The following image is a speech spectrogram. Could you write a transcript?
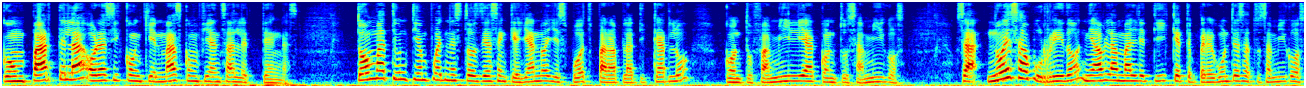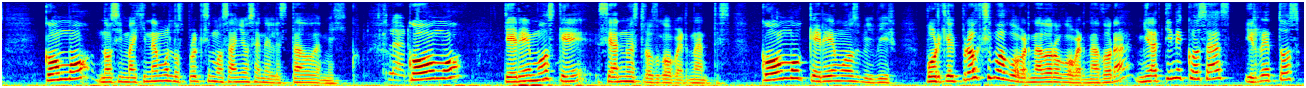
Compártela ahora sí con quien más confianza le tengas. Tómate un tiempo en estos días en que ya no hay spots para platicarlo con tu familia, con tus amigos. O sea, no es aburrido ni habla mal de ti que te preguntes a tus amigos cómo nos imaginamos los próximos años en el Estado de México. Claro. ¿Cómo queremos que sean nuestros gobernantes? ¿Cómo queremos vivir? Porque el próximo gobernador o gobernadora, mira, tiene cosas y retos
